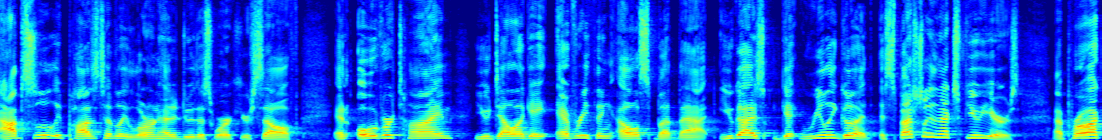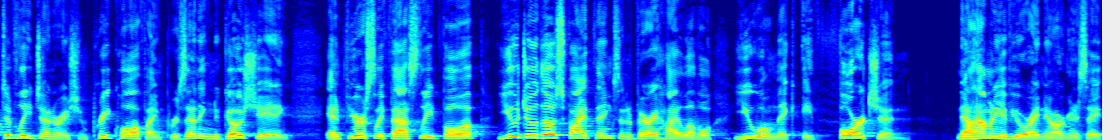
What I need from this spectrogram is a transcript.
absolutely positively learn how to do this work yourself. And over time, you delegate everything else but that. You guys get really good, especially the next few years, at proactive lead generation, pre qualifying, presenting, negotiating, and furiously fast lead follow up. You do those five things at a very high level, you will make a fortune. Now, how many of you right now are going to say,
